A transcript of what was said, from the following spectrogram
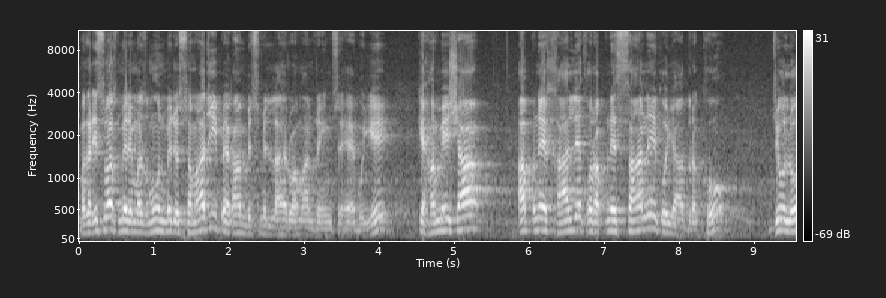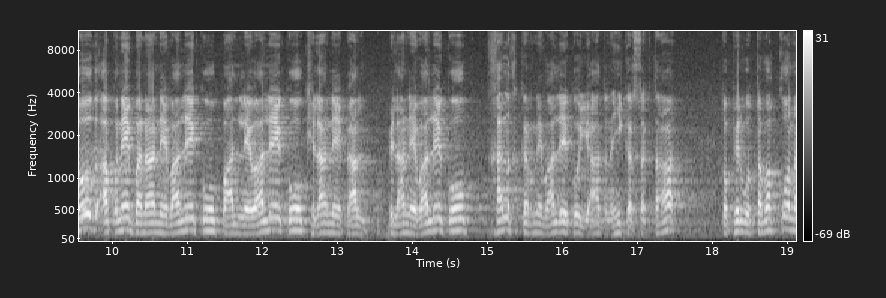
مگر اس وقت میرے مضمون میں جو سماجی پیغام بسم اللہ الرحمن الرحیم سے ہے، وہ یہ کہ ہمیشہ اپنے خالق اور اپنے سانے کو یاد رکھو۔ جو لوگ اپنے بنانے والے کو، پالنے والے کو، کھلانے پلانے والے کو، خلق کرنے والے کو یاد نہیں کر سکتا، تو پھر وہ توقع نہ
